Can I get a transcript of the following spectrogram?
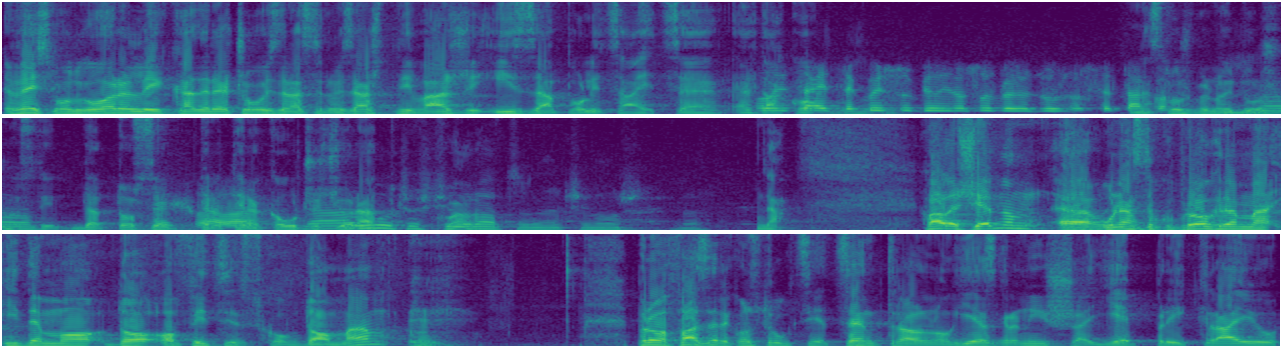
Već smo odgovorili kada reč o ovoj zdravstvenoj zaštiti važi i za policajce. Policajce koji su bili na službenoj dužnosti, tako? Na službenoj dužnosti. Da, to se tretira kao učešće u ratu. Učešće u ratu, znači, može. Da. Hvala još jednom. U nastavku programa idemo do oficirskog doma. Prva faza rekonstrukcije centralnog jezgra Niša je pri kraju.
